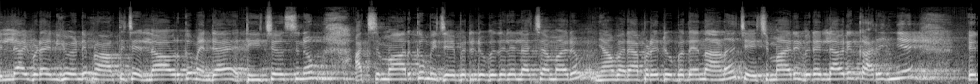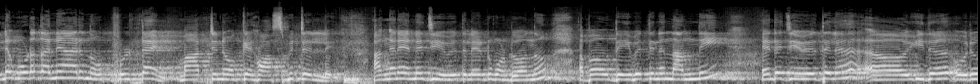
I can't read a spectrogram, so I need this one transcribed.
എല്ലാ ഇവിടെ എനിക്ക് വേണ്ടി പ്രാർത്ഥിച്ച എല്ലാവർക്കും എന്റെ ടീച്ചേഴ്സിനും അച്ഛന്മാർക്കും വിജയപുര രൂപതയിലെ അച്ഛന്മാരും ഞാൻ വരാപ്പുഴ രൂപതയിൽ ചേച്ചിമാർ ഇവരെല്ലാവരും കരഞ്ഞ് എന്റെ കൂടെ തന്നെ ആയിരുന്നു ഫുൾ ടൈം മാർട്ടിനും ഒക്കെ ഹോസ്പിറ്റലിൽ അങ്ങനെ എന്നെ ജീവിതത്തിലേക്ക് കൊണ്ടുവന്നു. അപ്പോൾ ദൈവത്തിന് നന്ദി. എന്റെ ജീവിതത്തിൽ ഇത് ഒരു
